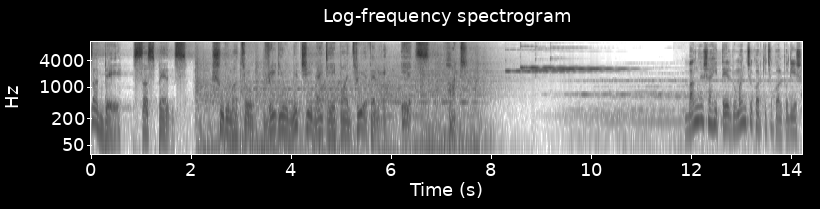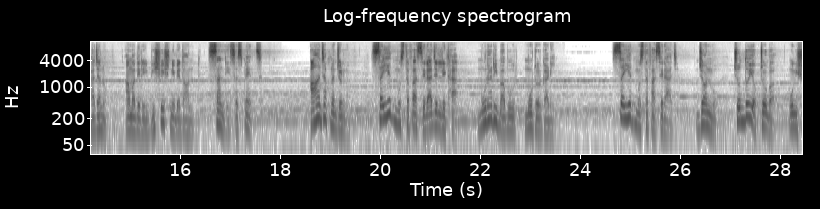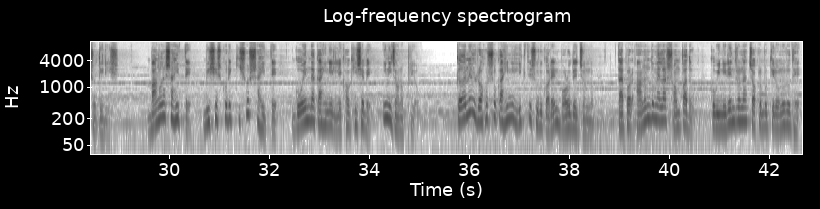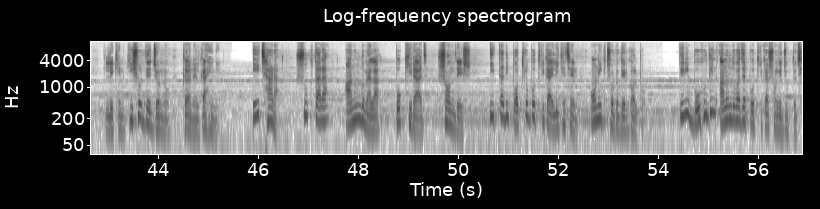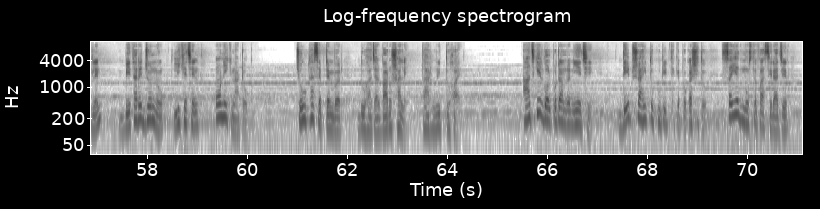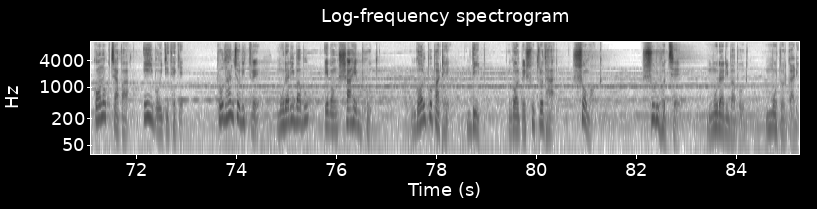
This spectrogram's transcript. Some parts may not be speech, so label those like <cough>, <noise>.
Sunday suspense শুধুমাত্র radio Mirchi ninety eight point three F M it's hot Bangla সাহিত্যের রোমাঞ্চকর কিছু গল্প দিয়ে সাজানো আমাদের এই বিশেষ নিবেদন সানডে সাসপেন্স আজ আপনার জন্য সৈয়দ মুস্তাফা সিরাজের লেখা মুরারি বাবুর মোটর গাড়ি। সৈয়দ মুস্তাফা সিরাজ, জন্ম চোদ্দই অক্টোবর উনিশশো বাংলা সাহিত্যে, বিশেষ করে কিশোর সাহিত্যে, গোয়েন্দা কাহিনীর লেখক হিসেবে ইনি জনপ্রিয়। কর্নেল রহস্য কাহিনী লিখতে শুরু করেন বড়দের জন্য। তারপর আনন্দমেলার সম্পাদক কবি নীরেন্দ্রনাথ চক্রবর্তীর অনুরোধে লেখেন কিশোরদের জন্য কর্নেল কাহিনী। এছাড়া শুকতারা আনন্দমেলা পক্ষীরাজ, সন্দেশ ইত্যাদি পত্রপত্রিকায় লিখেছেন অনেক ছোটদের গল্প। তিনি বহুদিন আনন্দবাজার পত্রিকার সঙ্গে যুক্ত ছিলেন। বেতারের জন্য লিখেছেন অনেক নাটক। চৌঠা সেপ্টেম্বর দু হাজার বারো সালে তার মৃত্যু হয়। আজকের গল্পটা আমরা নিয়েছি দেব সাহিত্য কুটির থেকে প্রকাশিত সৈয়দ মুস্তফা সিরাজের কনক চাপা এই বইটি থেকে। প্রধান চরিত্রে মুরারিবাবু এবং সাহেব ভূত। গল্প পাঠে দ্বীপ গল্পের সূত্রধার সোমক। শুরু হচ্ছে মুরারিবাবুর মোটর গাড়ি।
